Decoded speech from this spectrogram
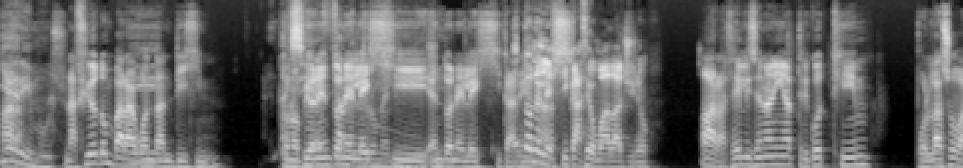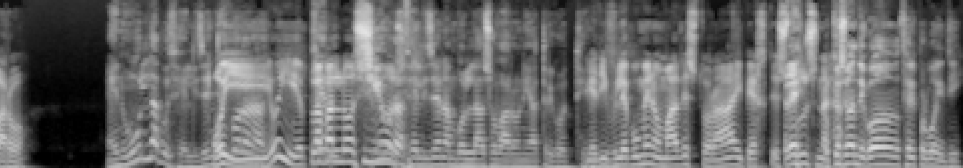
Άρα, γέριμους. Να φύγω τον παράγοντα τύχη, τον Εντάξει, οποίο δεν δεν τον θα μετρούμε την ελέγχει, τύχη. δεν τον ελέγχει Δεν τον κανένας. ελέγχει κάθε ομάδα εκείνο. Άρα θέλεις έναν ιατρικό team πολλά σοβαρό. Εν ούλα που θέλεις. δεν Όχι, μπορώ να- όχι, απλά Θέλ- βάλω Σίγουρα σημειώσεις. θέλεις έναν πολλά σοβαρό ιατρικό team. Γιατί βλέπουμε ομάδες τώρα, οι παίχτες Ρε, τους να... το πιο σημαντικό θέλεις προπονητή.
